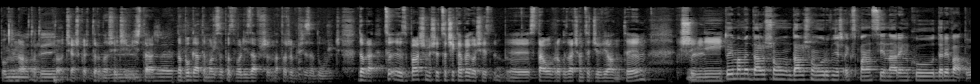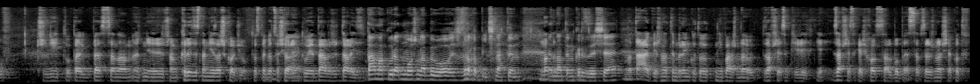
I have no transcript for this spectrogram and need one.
pomimo No to, tutaj. to ciężko, trudno się dziwić, Także- tak? No bogate może sobie pozwolić zawsze na to, żeby się zadłużyć. Dobra, co, y, zobaczmy jeszcze, co ciekawego się y, stało w roku 2009, czyli, Tutaj mamy dalszą, dalszą również ekspansję na rynku derywatów. Czyli tutaj bezca nam, nie, tam, kryzys nam nie zaszkodził. To z tego, co się Tak. orientuje dalej, dalej. Tam akurat można było zarobić na tym, No- na tym kryzysie. No tak, wiesz, na tym rynku to nieważne, zawsze jest, jakieś, zawsze jest jakaś hossa albo bezca, w zależności jak od,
